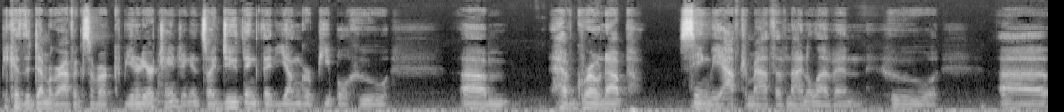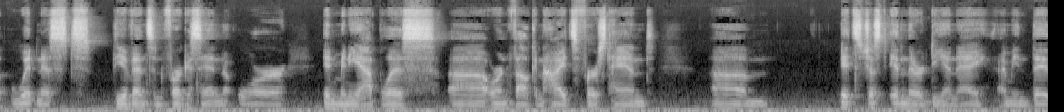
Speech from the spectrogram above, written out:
because the demographics of our community are changing, and so I do think that younger people who um, have grown up seeing the aftermath of 9-11 who uh, witnessed the events in ferguson or in minneapolis uh, or in falcon heights firsthand um, it's just in their dna i mean they,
